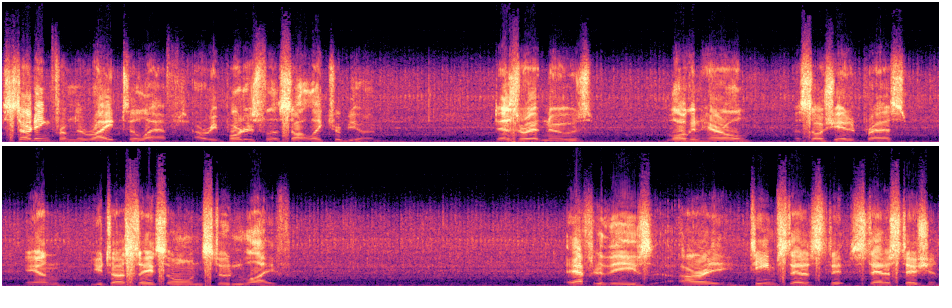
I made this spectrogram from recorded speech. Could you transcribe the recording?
Starting from the right to left are reporters for the Salt Lake Tribune, Deseret News, Logan Herald, Associated Press, and Utah State's own Student Life. After these are a team statisti statistician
